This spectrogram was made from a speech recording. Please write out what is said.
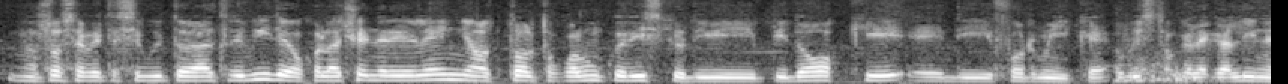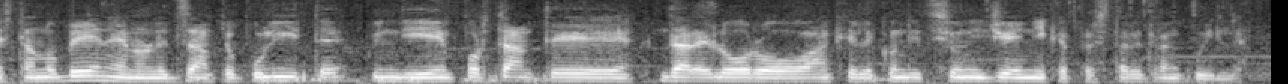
Non so se avete seguito gli altri video con la cenere di legna ho tolto qualunque rischio di pidocchi e di formiche. Ho visto che le galline stanno bene hanno le zampe pulite quindi è importante dare loro anche le condizioni igieniche per stare tranquille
